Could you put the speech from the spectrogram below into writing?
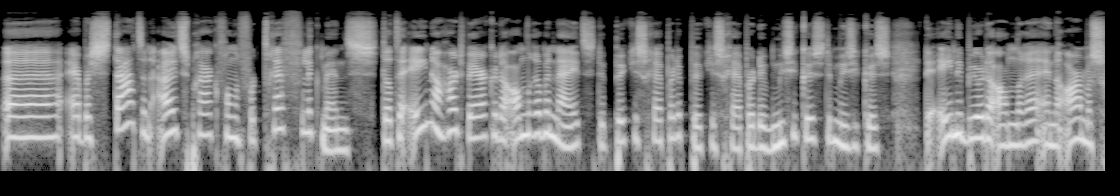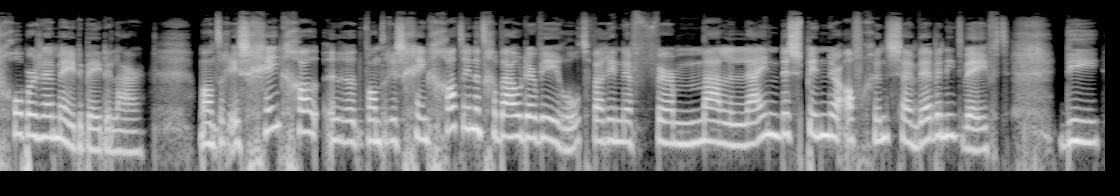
Eh, er bestaat een uitspraak van een voortreffelijk mens. Dat de ene hard werker de andere benijdt. De putjeschepper de putjeschepper. De muzikus de muzikus. De ene buur de andere. En de arme schobber zijn medebedelaar. Want er, is geen gat, want er is geen gat in het gebouw der wereld. waarin de vermalelijnde spinder afgunst zijn webben niet weeft. Die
